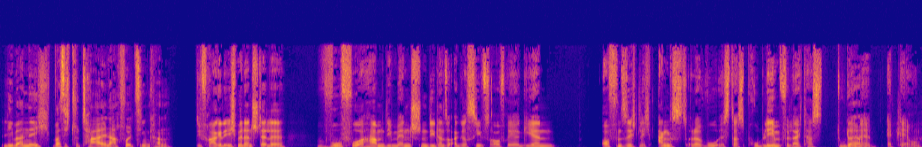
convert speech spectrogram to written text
lieber nicht, was ich total nachvollziehen kann. Die Frage, die ich mir dann stelle, wovor haben die Menschen, die dann so aggressiv darauf reagieren, offensichtlich Angst oder wo ist das Problem? Vielleicht hast du da ja. eine Erklärung.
